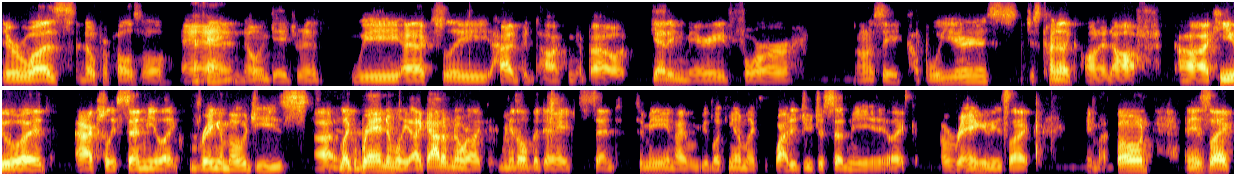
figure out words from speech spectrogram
There was no proposal and okay. no engagement. We actually had been talking about getting married for honestly a couple years, just kind of like on and off. Uh, he would actually send me like ring emojis, uh, like randomly, like out of nowhere, like middle of the day, sent to me, and I would be looking at him like, "Why did you just send me like a ring?" And he's like, in my phone. And he's like,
